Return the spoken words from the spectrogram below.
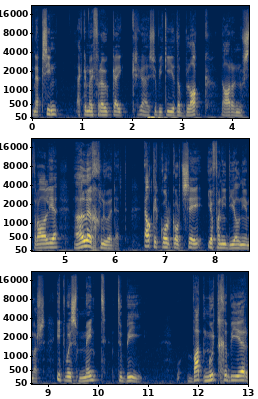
En ek sien ek en my vrou kyk uh, so 'n bietjie The Block daar in Australië. Hulle glo dit. Elke kort kort sê een van die deelnemers, it was meant to be. Wat moet gebeur,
